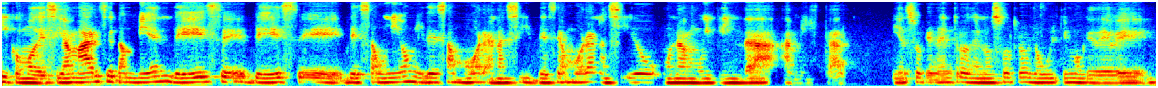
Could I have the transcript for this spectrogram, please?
y como decía Marce también, de, ese, de, ese, de esa unión y de ese amor ha nacido, de ese amor ha nacido una muy linda amistad. Pienso que dentro de nosotros lo último que debe,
